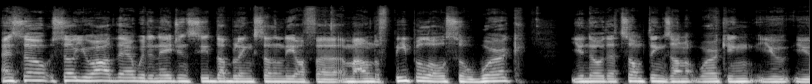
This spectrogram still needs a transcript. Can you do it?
and so, so you are there with an agency doubling suddenly of uh, amount of people, also work you know that some things are not working you you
